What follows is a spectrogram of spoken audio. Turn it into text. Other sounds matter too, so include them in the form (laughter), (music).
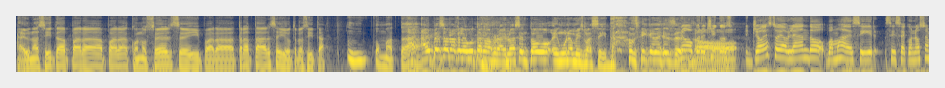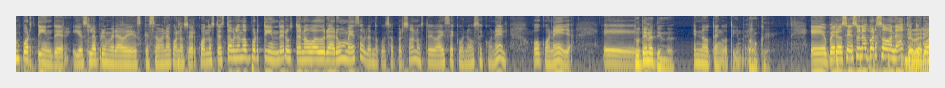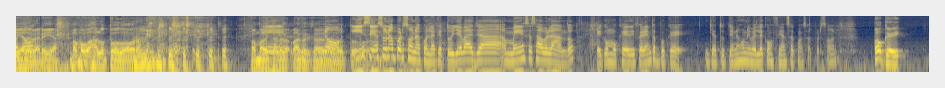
Hay una cita para, para conocerse y para tratarse y otra cita mm, para matar. Hay, hay personas que le gustan ahorrar y lo hacen todo en una misma cita. (laughs) Así que déjense. No, pero No. chicos, yo estoy hablando, vamos a decir, si se conocen por Tinder y es la primera vez que se van a conocer. Cuando usted está hablando por Tinder, usted no va a durar un mes hablando con esa persona. Usted va y se conoce con él o con ella. Eh, ¿Tú tienes Tinder? no tengo Tinder. Ok. Eh, pero si es una persona que tú Debería, debería. Vamos a bajarlo todo ahora mismo. Vamos a Eh, descargar- a descargarlo no, todo. y si es una persona con la que tú llevas ya meses hablando, es como que diferente porque ya tú tienes un nivel de confianza con esa persona. Ok.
